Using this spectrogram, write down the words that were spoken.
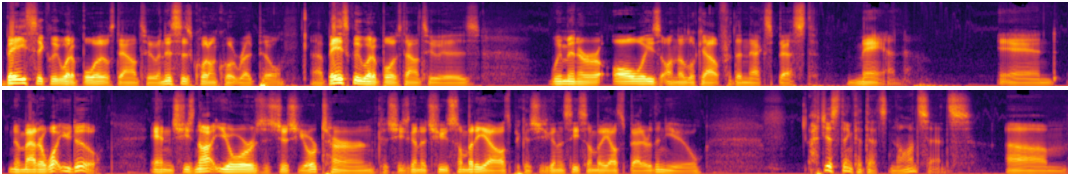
basically what it boils down to, and this is quote unquote red pill. Uh, basically, what it boils down to is women are always on the lookout for the next best man, and no matter what you do, and she's not yours. It's just your turn because she's going to choose somebody else because she's going to see somebody else better than you. I just think that that's nonsense. Um,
